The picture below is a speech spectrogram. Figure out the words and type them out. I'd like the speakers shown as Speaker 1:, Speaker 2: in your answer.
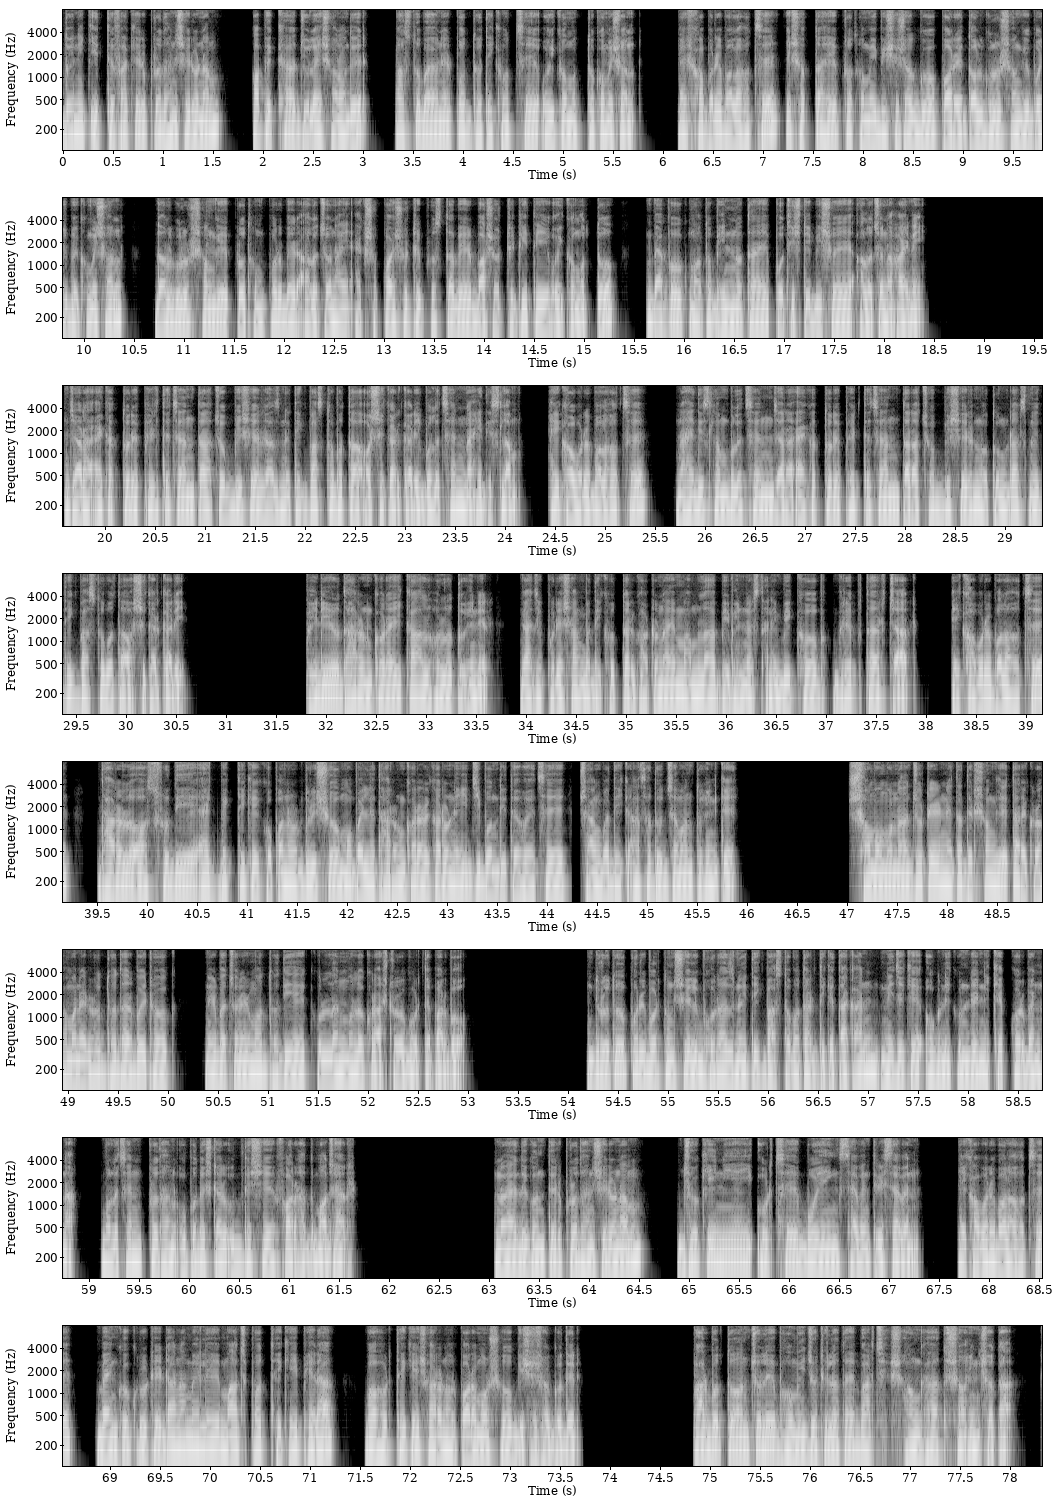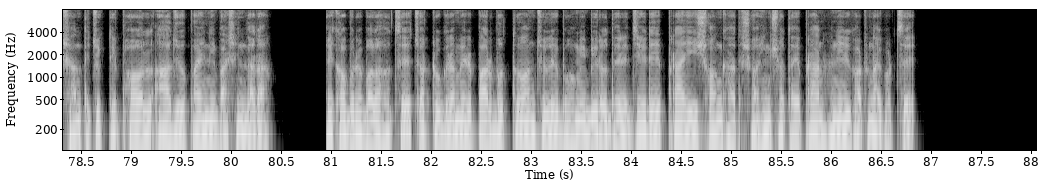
Speaker 1: দৈনিক ইত্তেফাকের প্রধান শিরোনাম, অপেক্ষা জুলাই সনদের বাস্তবায়নের পদ্ধতি খুঁজছে ঐকমত্য কমিশন। এ খবরে বলা হচ্ছে, এ সপ্তাহে প্রথমে বিশেষজ্ঞ, পরে দলগুলোর সঙ্গে বসবে কমিশন। দলগুলোর সঙ্গে প্রথম পর্বের আলোচনায় একশো পঁয়ষট্টি প্রস্তাবের বাষট্টিটিতে ঐকমত্য। ব্যাপক মতভিন্নতায় পঁচিশটি বিষয়ে আলোচনা হয়নি। যারা একাত্তরে ফিরতে চান, তারা চব্বিশের রাজনৈতিক বাস্তবতা অস্বীকারী বলেছেন নাহিদ ইসলাম। এই খবরে বলা হচ্ছে নাহিদ ইসলাম বলেছেন, যারা একাত্তরে ফিরতে চান, তারা চব্বিশের নতুন রাজনৈতিক বাস্তবতা অস্বীকারী। ভিডিও ধারণ করাই কাল হল তুহিনের। গাজীপুরে সাংবাদিক হত্যার ঘটনায় মামলা, বিভিন্ন স্থানে বিক্ষোভ, গ্রেপ্তার, চার। এই খবরে বলা হচ্ছে, ধারালো অস্ত্র দিয়ে এক ব্যক্তিকে কোপানোর দৃশ্য মোবাইলে ধারণ করার কারণেই জীবন দিতে হয়েছে সাংবাদিক আসাদুজ্জামান তুহিনকে। সমমনা জোটের নেতাদের সঙ্গে তারেক রহমানের রুদ্ধদ্বার বৈঠক, নির্বাচনের মধ্য দিয়ে কল্যাণমূলক রাষ্ট্র গড়তে পারব। দ্রুত পরিবর্তনশীল ভূরাজনৈতিক বাস্তবতার দিকে তাকান, নিজেকে অগ্নিকুণ্ডে নিক্ষেপ করবেন না, বলেছেন প্রধান উপদেষ্টার উদ্দেশ্যে ফরহাদ মঝার নয়াদিগন্তের প্রধান শিরোনাম, ঝুঁকি নিয়েই উঠছে বোয়িং সেভেন থ্রি সেভেন। এ খবরে বলা হচ্ছে, ব্যাংকক রুটে ডানা মেলে মাঝপথ থেকেই ফেরা, বহর থেকে সরানোর পরামর্শ বিশেষজ্ঞদের। পার্বত্য অঞ্চলে ভূমি জটিলতায় বাড়ছে সংঘাত, সহিংসতা। শান্তি চুক্তির ফল আজও পায়নি বাসিন্দারা। এ খবরে বলা হচ্ছে, চট্টগ্রামের পার্বত্য অঞ্চলে ভূমি বিরোধের জেরে প্রায়ই সংঘাত সহিংসতায় প্রাণহানির ঘটনা ঘটছে।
